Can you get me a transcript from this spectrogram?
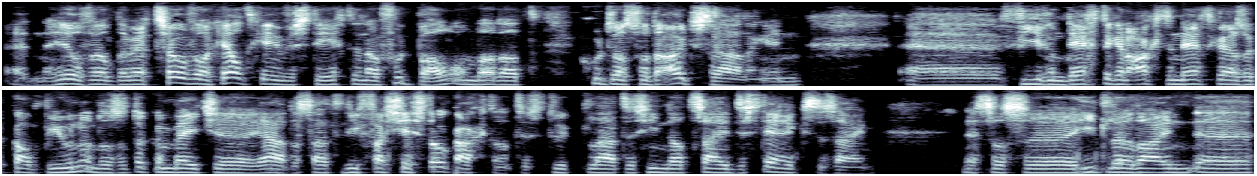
En heel veel, er werd zoveel geld geïnvesteerd in nou voetbal, omdat dat goed was voor de uitstraling. In, uh, eh, 34 en 38 waren ze kampioen. En dat is het ook een beetje, ja, daar zaten die fascisten ook achter. Het is natuurlijk laten zien dat zij de sterkste zijn. Net zoals uh, Hitler daar in uh, eh,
